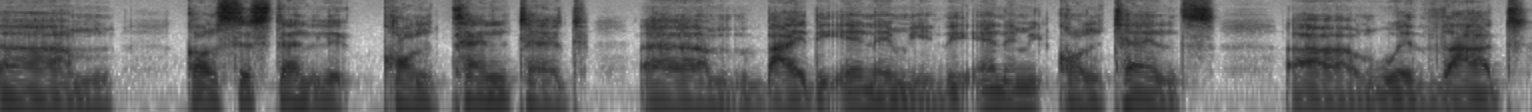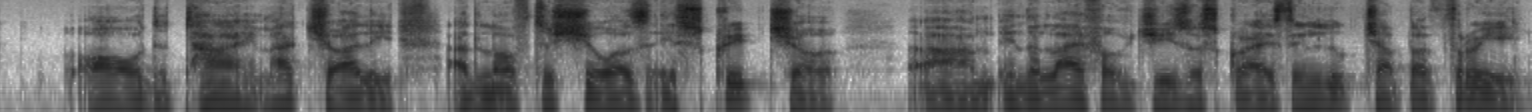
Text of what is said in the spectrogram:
um, consistently contented um, by the enemy. The enemy contends uh, with that all the time. Actually, I'd love to show us a scripture um, in the life of Jesus Christ in Luke chapter 3.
